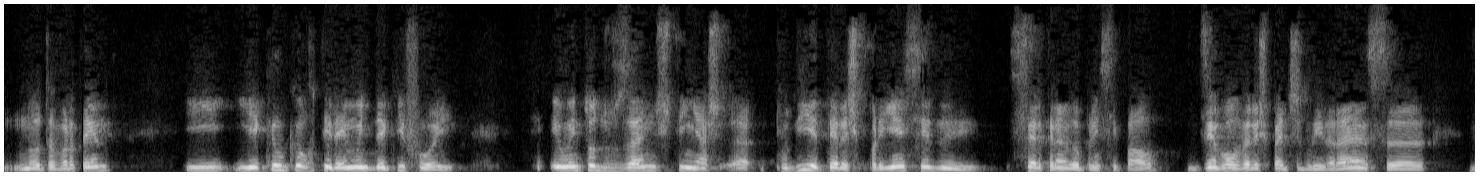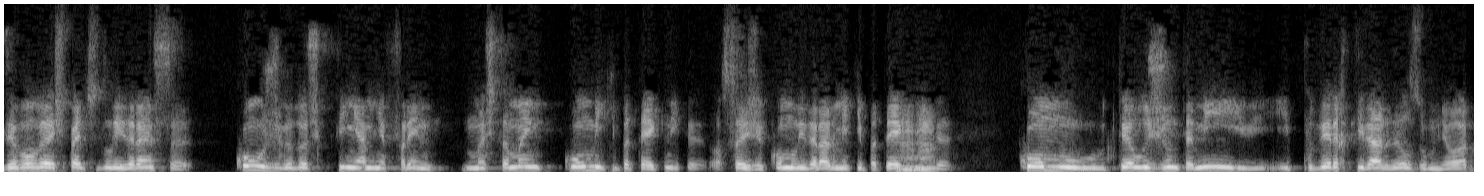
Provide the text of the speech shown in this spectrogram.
noutra vertente, e, e aquilo que eu retirei muito daqui foi eu em todos os anos tinha, eh, podia ter a experiência de ser treinador principal, desenvolver aspectos de liderança, desenvolver aspectos de liderança com os jogadores que tinha à minha frente, mas também com uma equipa técnica, ou seja, como liderar uma equipa técnica, uhum. como tê-los junto a mim e, poder retirar deles o melhor.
